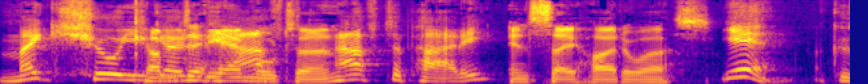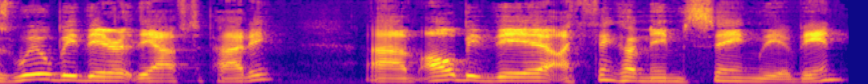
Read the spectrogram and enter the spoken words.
Make sure you Come go to to, the Hamilton. after, after party. and say hi to us. Yeah, because we'll be there at the after party. Um, I'll be there. I think I'm emceeing the event.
